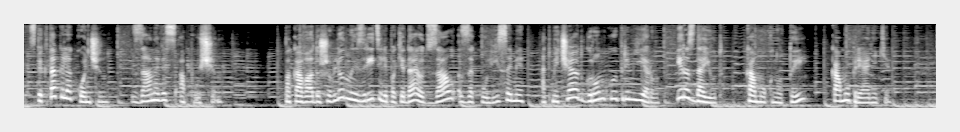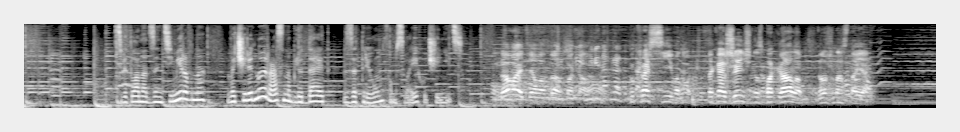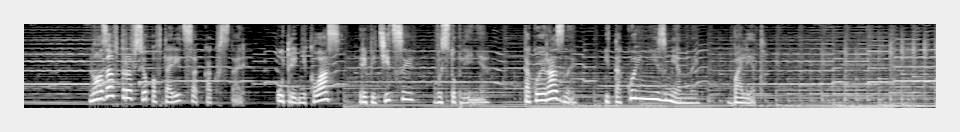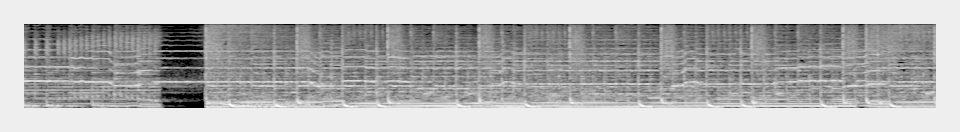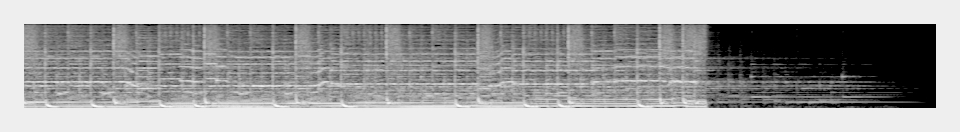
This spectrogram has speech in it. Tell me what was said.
Спектакль окончен, занавес опущен. Пока воодушевленные зрители покидают зал, за кулисами отмечают громкую премьеру и раздают кому кнуты, кому пряники. Светлана Дзантимировна в очередной раз наблюдает за триумфом своих учениц. Давайте я вам дам бокал. Ну красиво, ну такая женщина с бокалом должна стоять. Ну а завтра все повторится, как в старе. Утренний класс, репетиции, выступления. Такой разный и такой неизменный балет –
